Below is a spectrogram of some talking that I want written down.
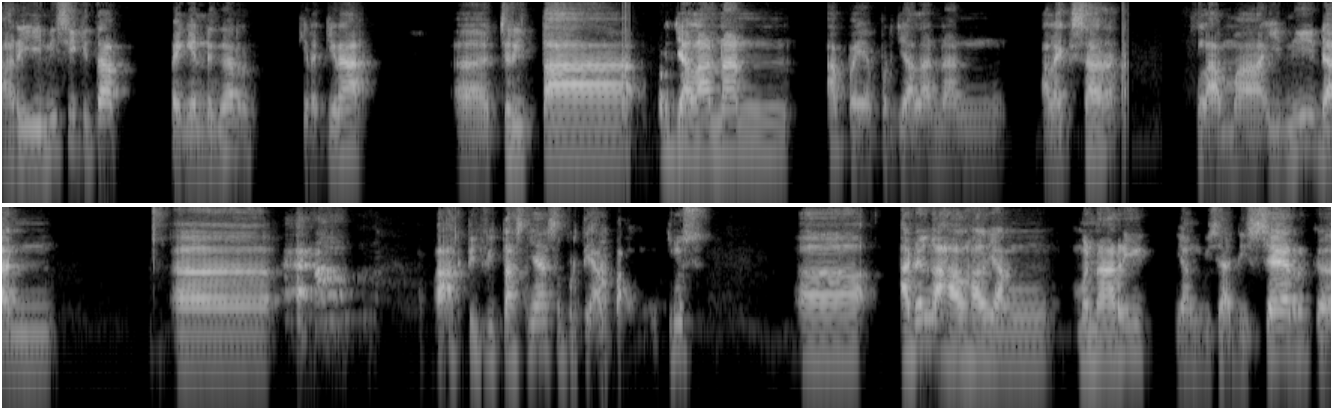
hari ini sih kita pengen dengar kira-kira eh, cerita perjalanan apa ya perjalanan Alexa selama ini dan eh, apa aktivitasnya seperti apa. Terus eh, ada nggak hal-hal yang menarik yang bisa di share ke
